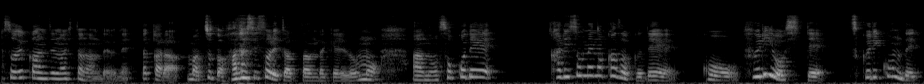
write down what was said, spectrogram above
そういう感じの人なんだよね。だから、まあ、ちょっと話それちゃったんだけれどもあのそこで仮初めの家族でこうふりをして作り込んで、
